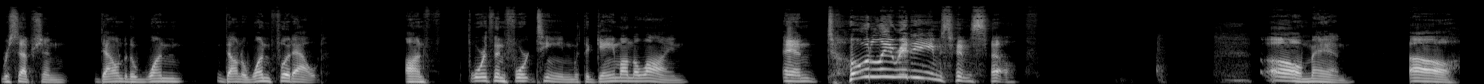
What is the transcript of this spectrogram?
reception down to the one down to one foot out on fourth and 14 with the game on the line and totally redeems himself. Oh man. Oh,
